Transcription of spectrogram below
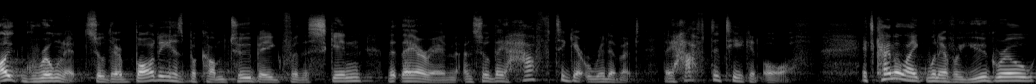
outgrown it, so their body has become too big for the skin that they are in, and so they have to get rid of it. They have to take it off. It's kind of like whenever you grow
